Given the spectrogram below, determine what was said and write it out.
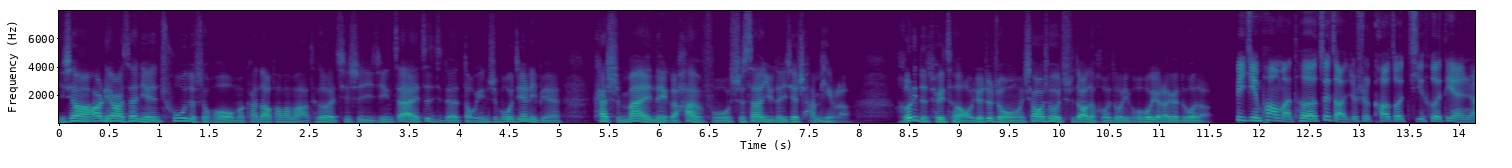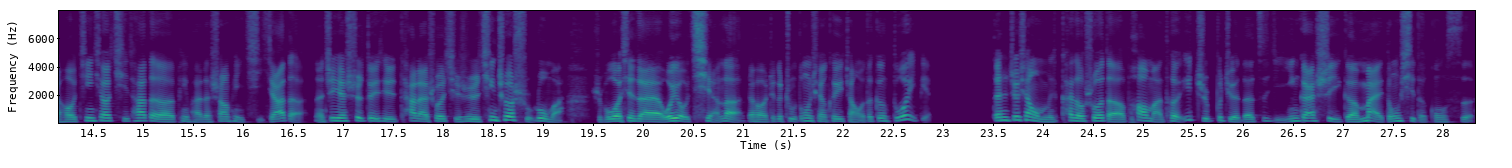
你像二零二三年初的时候，我们看到泡泡玛特其实已经在自己的抖音直播间里边开始卖那个汉服十三余的一些产品了。合理的推测，我觉得这种销售渠道的合作以后会越来越多的。毕竟泡泡玛特最早就是靠做集合店，然后经销其他的品牌的商品起家的。那这些事对于他来说其实是轻车熟路嘛。只不过现在我有钱了，然后这个主动权可以掌握的更多一点。但是，就像我们开头说的，泡泡玛特一直不觉得自己应该是一个卖东西的公司，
